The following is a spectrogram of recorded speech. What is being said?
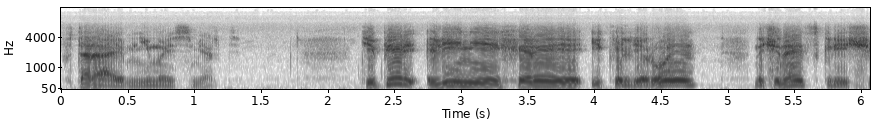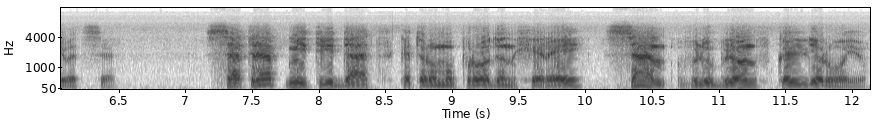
Вторая мнимая смерть. Теперь линия Херея и Калероя начинает скрещиваться. Сатрап Митридат, которому продан Херей, сам влюблен в Каллерою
